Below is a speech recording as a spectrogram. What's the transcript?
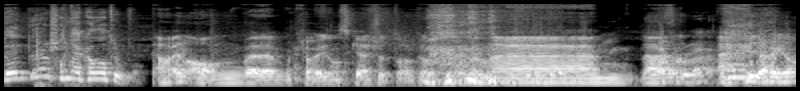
det, det er sånn jeg kan ha tro på. Jeg har en annen bare Beklager, nå skal jeg slutte å prate så mye, men eh, det, er, ja, ja,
